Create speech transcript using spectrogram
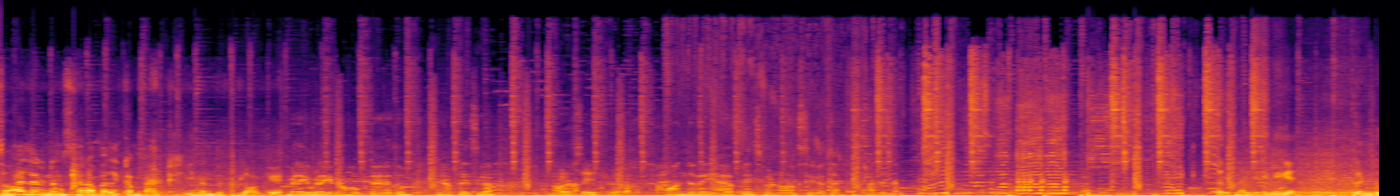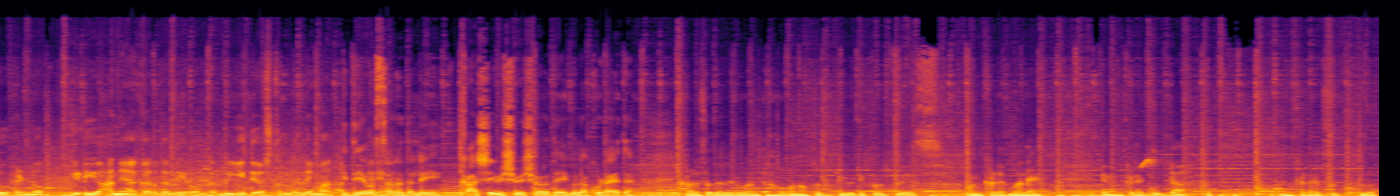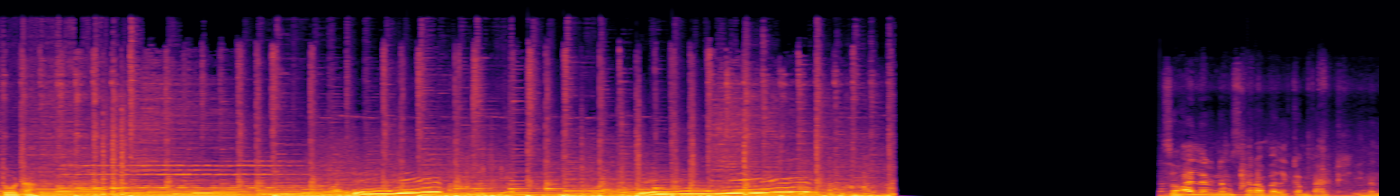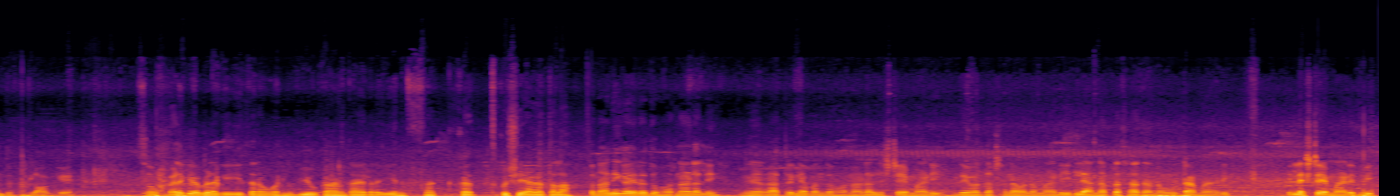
So hi ಎಲ್ಲರೂ ನಮಸ್ಕಾರ. Welcome back ಇನ್ನೊಂದು ಬ್ಲಾಗ್ಗೆ ಬೆಳಗ್ಗೆ ಬೆಳಗ್ಗೆ ನಾವು ಹೋಗ್ತಾ ಇರೋದು ಯಾವ ಪ್ಲೇಸ್ಗೆ ನೋಡೋಣ. ಆನ್ ದ ವೇ ಯಾವ ಪ್ಲೇಸ್ಗಳು ನೋಡೋಕೆ ಸಿಗುತ್ತೆ? ಅದನ್ನ. ನಲ್ಲಿ ನಿಮಗೆ ಗಂಡು ಹೆಣ್ಣು ಇಡೀ ಆನೆ ಆಕಾರದಲ್ಲಿ ಇರುವಂತದ್ದು ಈ ದೇವಸ್ಥಾನದಲ್ಲಿ ಮಾತ್ರ. ಈ ದೇವಸ್ಥಾನದಲ್ಲಿ ಕಾಶಿ ವಿಶ್ವೇಶ್ವರ ದೇಗುಲ ಕೂಡ ಇದೆ. ಕಳಸದಲ್ಲಿರುವಂತಹ one of the beautiful place ಒಂದು ಕಡೆ ಮನೆ ಇನ್ನೊಂದು ಕಡೆ ಗುಡ್ಡ ಒಂದು ಕಡೆ ಸುತ್ತಲೂ ತೋಟ. ಸೊ ಹಾಯ್ ಎಲ್ಲರೂ, ನಮಸ್ಕಾರ. ವೆಲ್ಕಮ್ ಬ್ಯಾಕ್ ಇನ್ನೊಂದು ಬ್ಲಾಗ್ಗೆ ಸೊ ಬೆಳಗ್ಗೆ ಬೆಳಗ್ಗೆ ಈ ಥರ ಒಂದು ವ್ಯೂ ಕಾಣ್ತಾ ಇದ್ರೆ ಏನು ಸಖತ್ ಖುಷಿ ಆಗುತ್ತಲ್ಲ? ಸೊ ನಾನೀಗ ಇರೋದು ಹೊರನಾಡಲ್ಲಿ. ನಿನ್ನೆ ರಾತ್ರಿನೇ ಬಂದು ಹೊರನಾಡಲ್ಲಿ ಸ್ಟೇ ಮಾಡಿ, ದೇವರ ದರ್ಶನವನ್ನು ಮಾಡಿ, ಇಲ್ಲೇ ಅನ್ನಪ್ರಸಾದನ ಊಟ ಮಾಡಿ, ಇಲ್ಲೇ ಸ್ಟೇ ಮಾಡಿದ್ವಿ.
